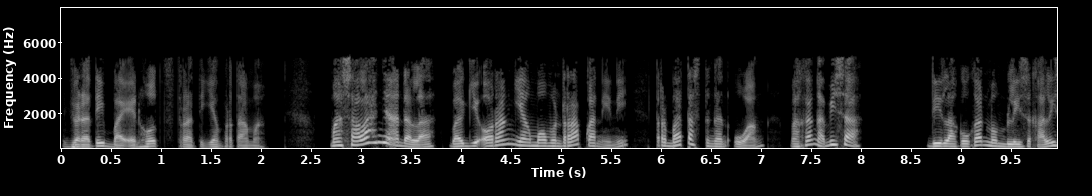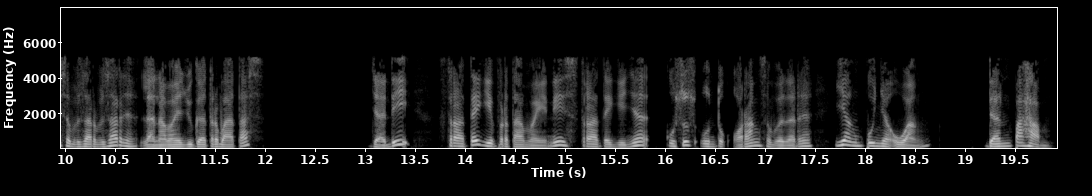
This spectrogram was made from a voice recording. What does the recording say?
Berarti buy and hold strategi yang pertama. Masalahnya adalah bagi orang yang mau menerapkan ini terbatas dengan uang maka nggak bisa dilakukan membeli sekali sebesar besarnya lah namanya juga terbatas. Jadi strategi pertama ini strateginya khusus untuk orang sebenarnya yang punya uang dan paham.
